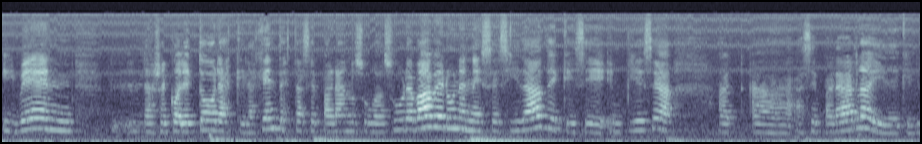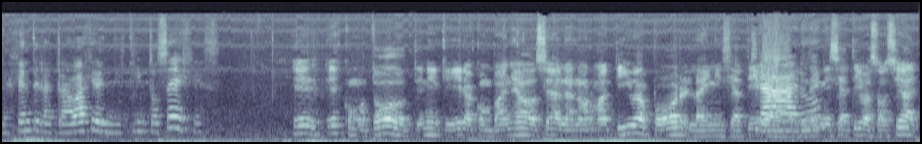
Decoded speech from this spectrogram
y ven las recolectoras que la gente está separando su basura, va a haber una necesidad de que se empiece a, a, a, separarla y de que la gente la trabaje en distintos ejes es, es, como todo, tiene que ir acompañado, o sea, la normativa por la iniciativa, la iniciativa social.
